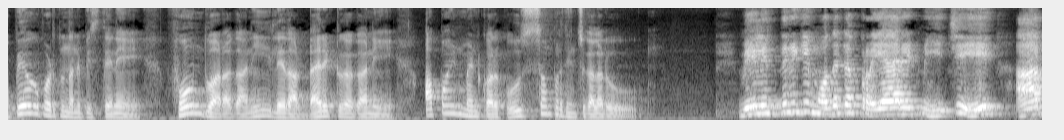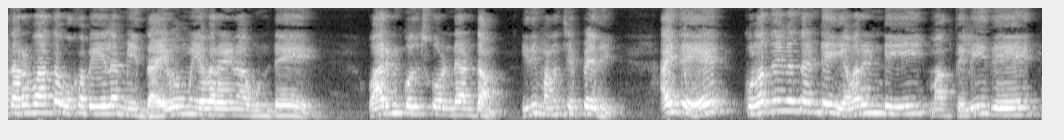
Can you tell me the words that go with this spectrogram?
ఉపయోగపడుతుందనిపిస్తేనే ఫోన్ ద్వారా కానీ లేదా డైరెక్ట్గా కానీ అపాయింట్మెంట్ కొరకు సంప్రదించగలరు. వీళ్ళిద్దరికీ మొదట ప్రయారిటీని ఇచ్చి ఆ తర్వాత ఒకవేళ మీ దైవం ఎవరైనా ఉంటే వారిని కొలుచుకోండి అంటాం. ఇది మనం చెప్పేది. అయితే కులదేవత అంటే ఎవరండి? మాకు తెలియదే.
